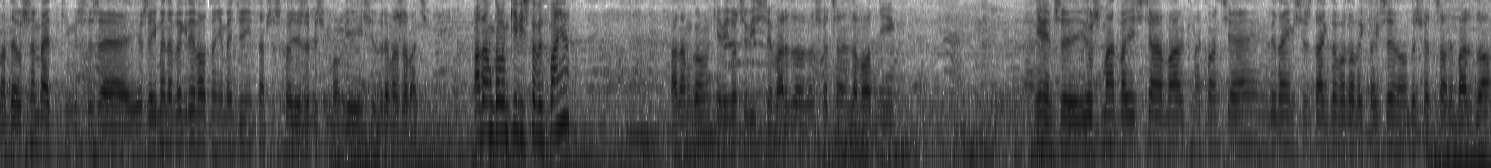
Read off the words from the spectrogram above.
Mateusz Szembecki. Myślę, że jeżeli będę wygrywał, to nie będzie nic na przeszkodzie, żebyśmy mogli się zrewanżować. Adam Golonkiewicz to wyzwanie? Adam Golonkiewicz oczywiście, bardzo doświadczony zawodnik. Nie wiem, czy już ma 20 walk na koncie. Wydaje mi się, że tak, zawodowych, także no, doświadczony bardzo.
